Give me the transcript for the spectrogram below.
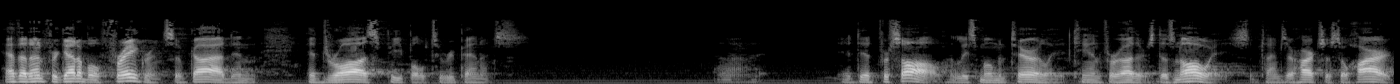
Have that unforgettable fragrance of God, and it draws people to repentance. Uh, it did for Saul, at least momentarily. It can for others. Doesn't always. Sometimes their hearts are so hard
